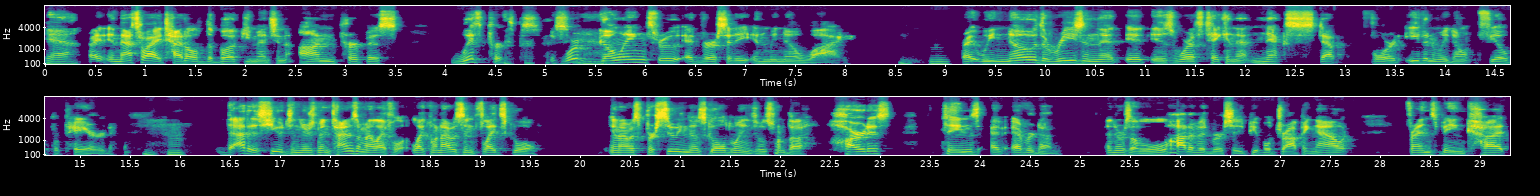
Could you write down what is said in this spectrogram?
Yeah. Right. And that's why I titled the book you mentioned on purpose with purpose. With purpose if we're yeah. going through adversity and we know why, mm-hmm. right? We know the reason that it is worth taking that next step forward, even we don't feel prepared. Mm-hmm. That is huge. And there's been times in my life, like when I was in flight school, and I was pursuing those gold wings. It was one of the hardest things I've ever done. And there was a lot of adversity, people dropping out, friends being cut.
